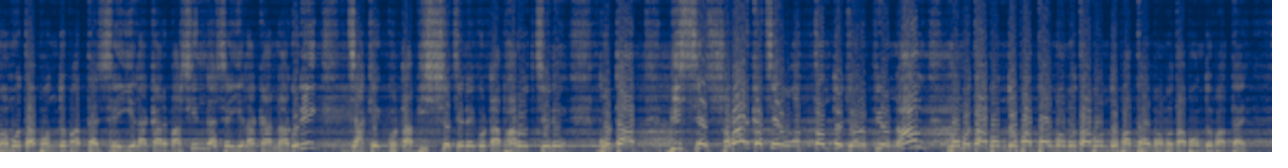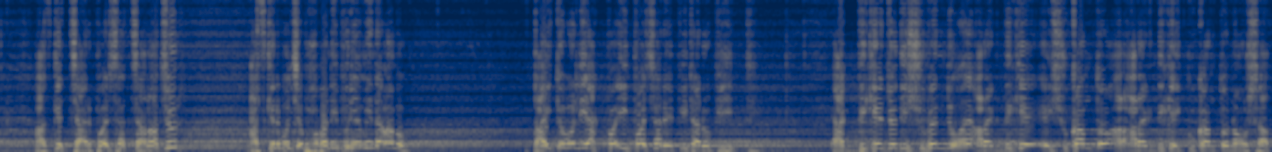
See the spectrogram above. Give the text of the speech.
মমতা বন্দ্যোপাধ্যায় সেই এলাকার বাসিন্দা, সেই এলাকার নাগরিক, যাকে গোটা বিশ্ব চেনে, গোটা ভারত চেনে, গোটা বিশ্বের সবার কাছে অত্যন্ত জনপ্রিয় নাম মমতা বন্দ্যোপাধ্যায় মমতা বন্দ্যোপাধ্যায় মমতা বন্দ্যোপাধ্যায়। আজকে চার পয়সা চানাচুর, আজকের বলছে ভবানীপুরে আমি দাঁড়াবো। তাই তো বলি এক এই পয়সার এপিট আর ওপিট একদিকে যদি শুভেন্দু হয় আর একদিকে এই সুকান্ত, আর আরেকদিকে এই কুকান্ত নৌসাদ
